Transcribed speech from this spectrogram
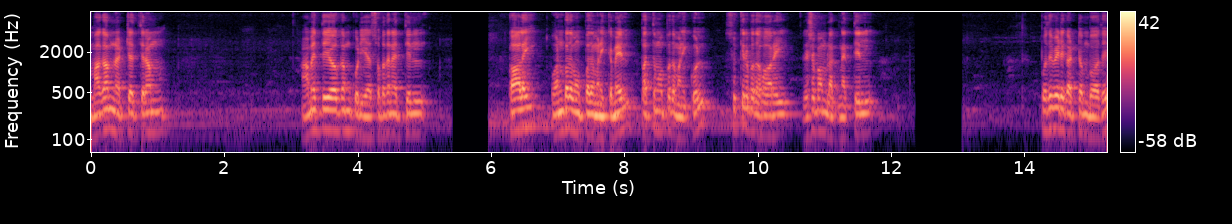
மகம் நட்சத்திரம் அமிர்தயோகம் கூடிய சுபதனத்தில் காலை ஒன்பது முப்பது மணிக்கு மேல் பத்து முப்பது மணிக்குள் சுக்கிரபதஹோரை ரிஷபம் லக்னத்தில் புதுவீடு கட்டும்போது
